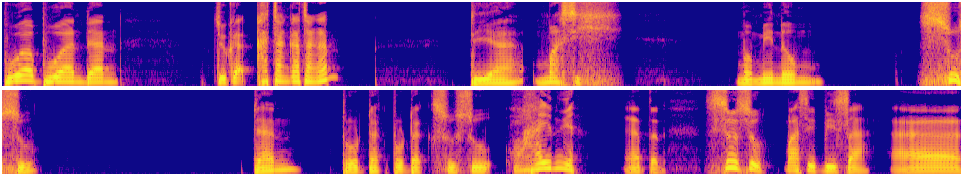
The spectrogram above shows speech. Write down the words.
buah-buahan dan juga kacang-kacangan dia masih meminum susu dan produk-produk susu lainnya. Ngaten. Susu masih bisa. Ah,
